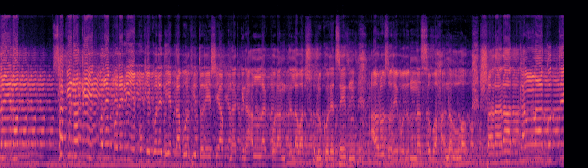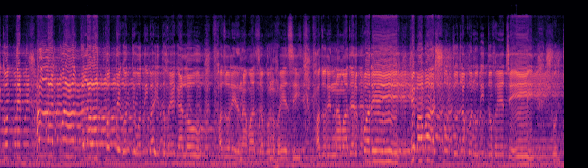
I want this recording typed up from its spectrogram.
জাইনাব সাকিনাকে কোলে করে নিয়ে, বুকে করে নিয়ে তাবুর ভিতরে এসে আপনার কিনা আল্লাহর কোরআন তেলাওয়াত শুরু করেছেন। আরও জোরে বলুন না, সুবহানাল্লাহ, সারা রাত কান্না করতে করতে, আল্লাহর কোরআন তেলাওয়াত করতে করতে অতিবাহিত হয়ে গেল। ফজরের নামাজ যখন হয়েছে, ফজরের নামাজের পরে হে বাবা, সূর্য যখন উদিত হয়েছে, সূর্য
